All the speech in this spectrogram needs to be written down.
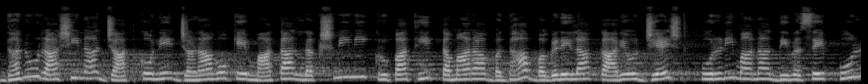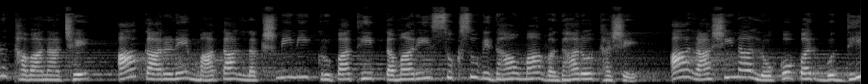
ધનુ રાશિના જાતકોને જણાવો કે માતા લક્ષ્મીની કૃપાથી તમારા બધા બગડેલા કાર્યો જ્યેષ્ઠ પૂર્ણિમાના દિવસે પૂર્ણ થવાના છે. આ કારણે માતા લક્ષ્મીની કૃપાથી તમારી સુખ સુવિધાઓમાં વધારો થશે. આ રાશિના લોકો પર બુદ્ધિ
